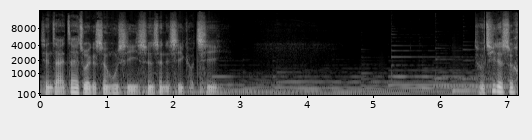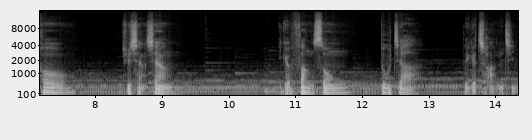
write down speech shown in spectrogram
现在，再做一个深呼吸，深深的吸一口气。吐气的时候，去想象一个放松度假的一个场景，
